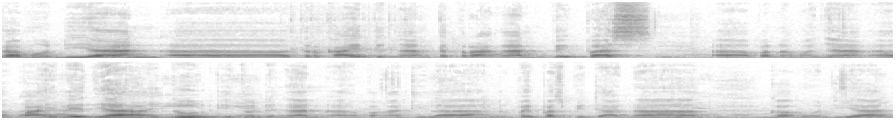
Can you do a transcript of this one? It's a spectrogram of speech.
Kemudian uh, terkait dengan keterangan bebas uh, apa namanya uh, pilot ya itu itu dengan uh, pengadilan bebas pidana, kemudian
